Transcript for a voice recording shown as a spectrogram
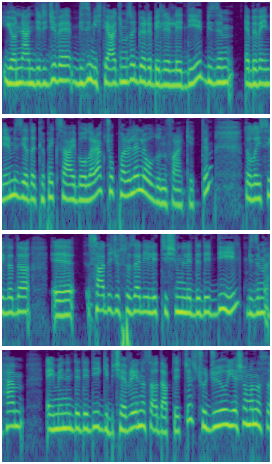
yönlendirici ve bizim ihtiyacımıza göre belirlediği bizim ebeveynlerimiz ya da köpek sahibi olarak çok paralel olduğunu fark ettim. Dolayısıyla da e, sadece sözel iletişimle de, de değil bizim hem Eymen'in de dediği gibi çevreye nasıl adapte edeceğiz, çocuğu yaşama nasıl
